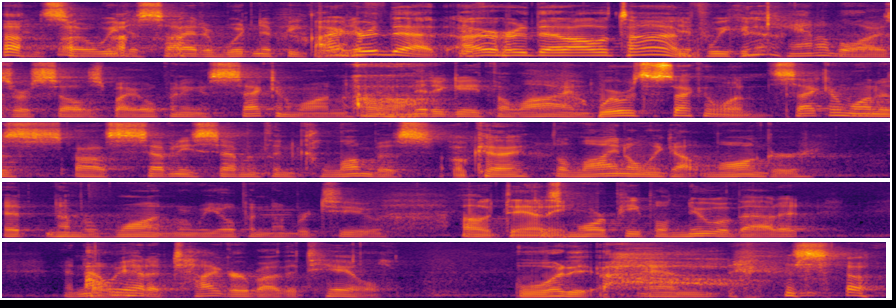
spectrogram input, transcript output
and so we decided, wouldn't it be great I if- heard that. I heard that all the time. if we could Yeah. Oh. cannibalize ourselves by opening a second one and mitigate the line? Where was the second one? Second one is uh, 77th in Columbus. Okay. The line only got longer at number one when we opened number two. Oh, Danny. Because more people knew about it. And now Oh. we had a tiger by the tail. What? Do you, And so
